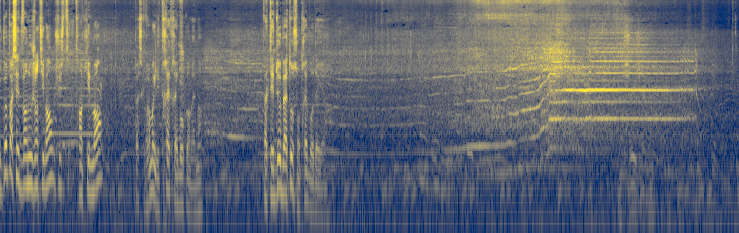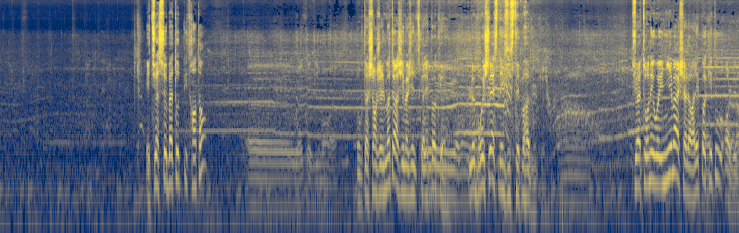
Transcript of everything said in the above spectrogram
Tu peux passer devant nous gentiment, juste tranquillement, parce que vraiment il est très très beau quand même. hein. Enfin, tes deux bateaux sont très beaux d'ailleurs. Et tu as ce bateau depuis 30 ans? Euh, ouais, quasiment, ouais. Donc tu as changé le moteur, j'imagine, parce qu'à Oui, l'époque, oui, oui, avant, le brushless n'existait pas. Donc. Tu as tourné au une IMH alors, à l'époque et tout Oh là début, là.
